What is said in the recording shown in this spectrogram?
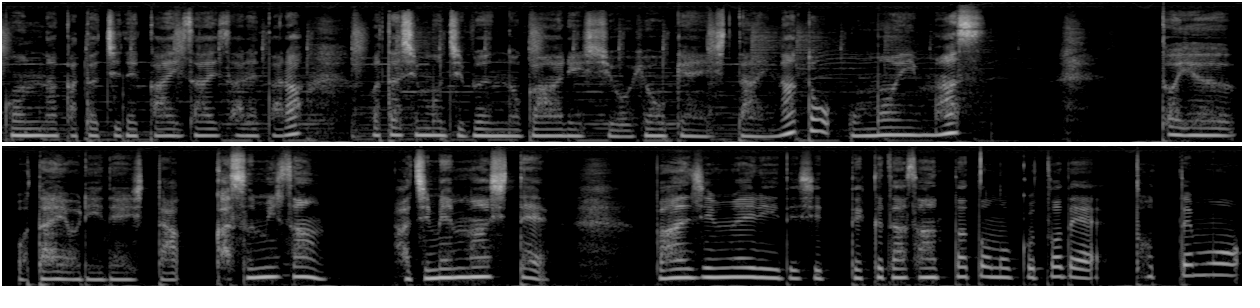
こんな形で開催されたら私も自分のガーリッシュを表現したいなと思います。というお便りでした。かすみさんはじめまして。バージンメリーで知ってくださったとのことでとっても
